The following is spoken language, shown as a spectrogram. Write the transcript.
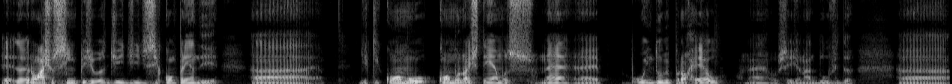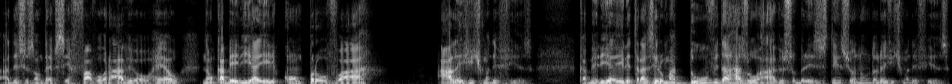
eu não acho simples de, de, de, se compreender. Ah, de que como, como nós temos né, é, o indúbio pro réu, né, ou seja, na dúvida, uh, a decisão deve ser favorável ao réu, não caberia a ele comprovar a legítima defesa. Caberia a ele trazer uma dúvida razoável sobre a existência ou não da legítima defesa.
